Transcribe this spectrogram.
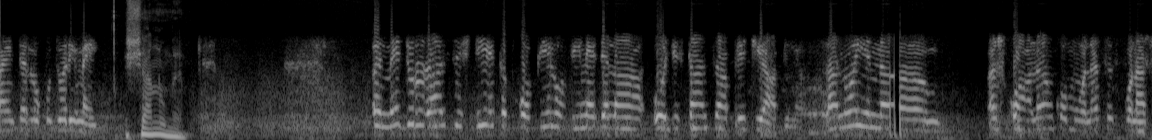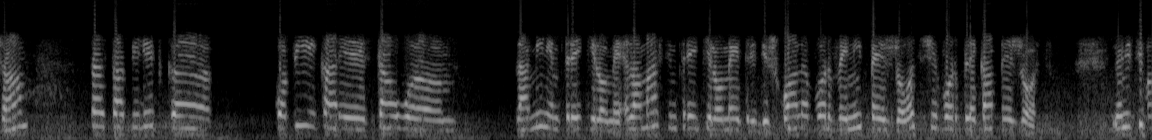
la interlocutorii mei. Și anume? În mediul rural se știe că copilul vine de la o distanță apreciabilă. La noi în, în școală, în comună, să spun așa, s-a stabilit că copiii care stau uh, la minim 3 km, la maxim 3 km de școală vor veni pe jos și vor pleca pe jos. Gândiți-vă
